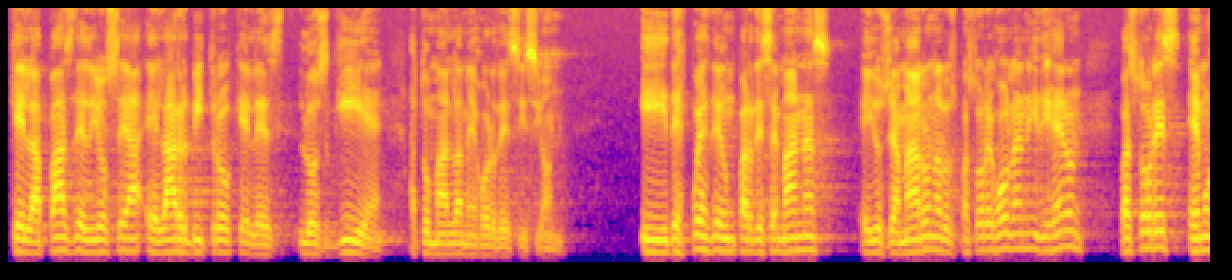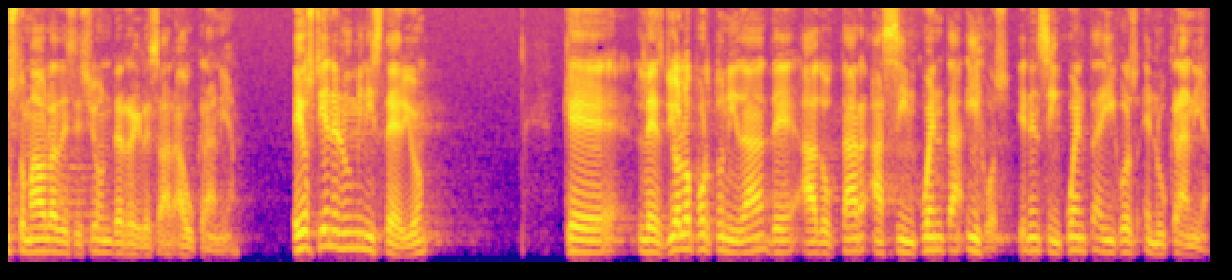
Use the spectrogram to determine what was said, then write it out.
que la paz de Dios sea el árbitro que les los guíe a tomar la mejor decisión. Y después de un par de semanas, ellos llamaron a los pastores Holland y dijeron, pastores, hemos tomado la decisión de regresar a Ucrania. Ellos tienen un ministerio que les dio la oportunidad de adoptar a 50 hijos. Tienen 50 hijos en Ucrania.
